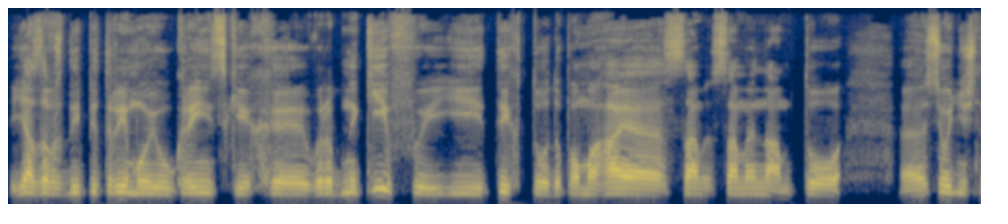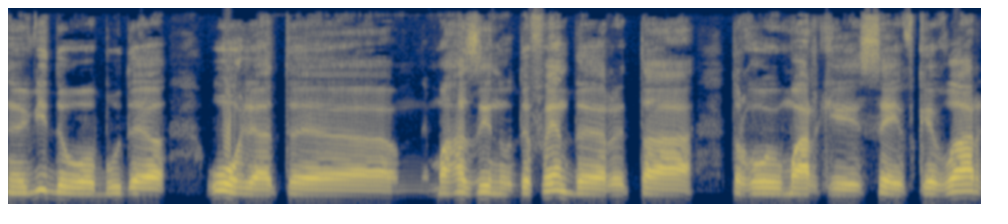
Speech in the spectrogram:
я завжди підтримую українських е, виробників і тих, хто допомагає саме нам. То е, сьогоднішнє відео буде огляд е, магазину Defender та торгової марки Safe Kevlar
